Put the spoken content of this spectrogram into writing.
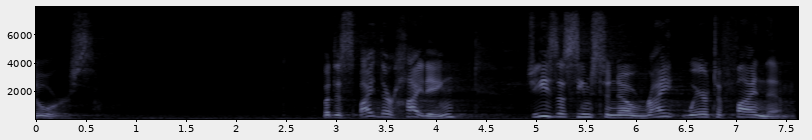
doors. But despite their hiding, Jesus seems to know right where to find them.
